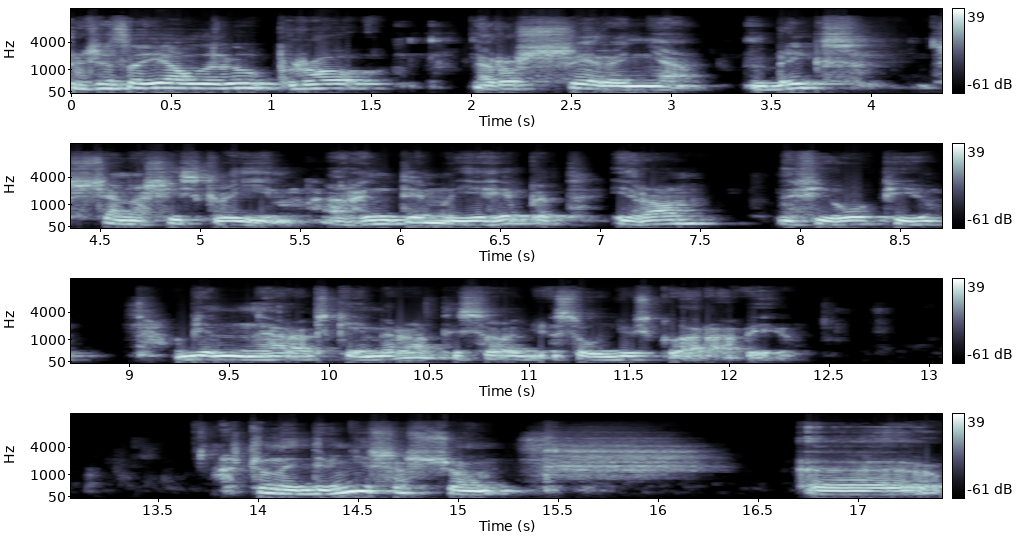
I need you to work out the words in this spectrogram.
Адже заявлено про розширення БРІКС ще на шість країн: Аргентину, Єгипет, Іран, Ефіопію, Об'єднані Арабські Емірати, Сауді- Саудівську Аравію. Що найдивніше, що е,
